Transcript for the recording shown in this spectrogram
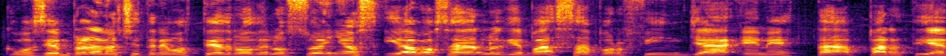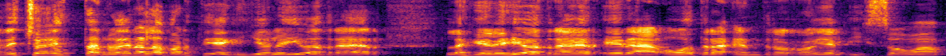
Como siempre, a la noche tenemos Teatro de los Sueños y vamos a ver lo que pasa por fin ya en esta partida. De hecho, esta no era la partida que yo le iba a traer. La que les iba a traer era otra entre Royal y Soma.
